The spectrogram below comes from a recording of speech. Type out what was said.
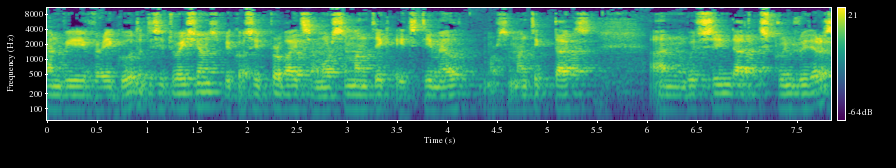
can be very good at these situations because it provides a more semantic HTML, more semantic tags. And we've seen that screen readers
